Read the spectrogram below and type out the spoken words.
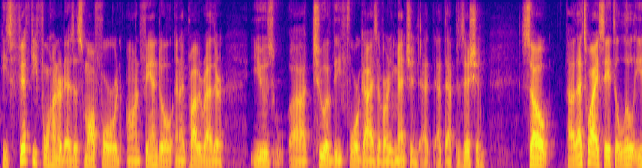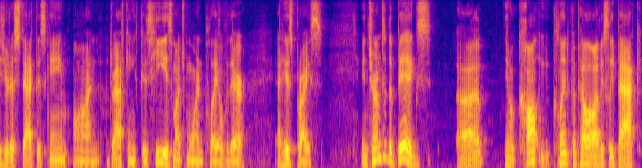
He's 5,400 as a small forward on FanDuel, and I'd probably rather use uh, two of the four guys I've already mentioned at, at that position. So uh, that's why I say it's a little easier to stack this game on DraftKings because he is much more in play over there at his price. In terms of the bigs, uh, you know, Clint Capela obviously back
